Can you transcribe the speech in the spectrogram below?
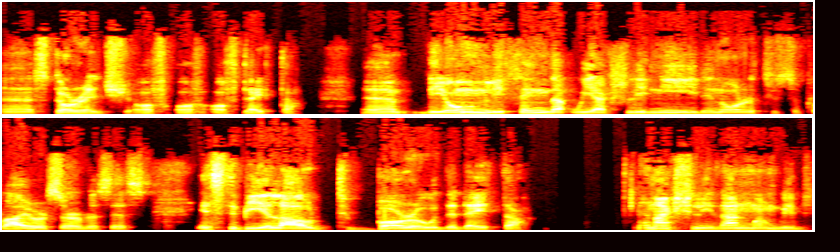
uh, storage of, of, of data. Um, the only thing that we actually need in order to supply our services is to be allowed to borrow the data. And actually, then when we've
